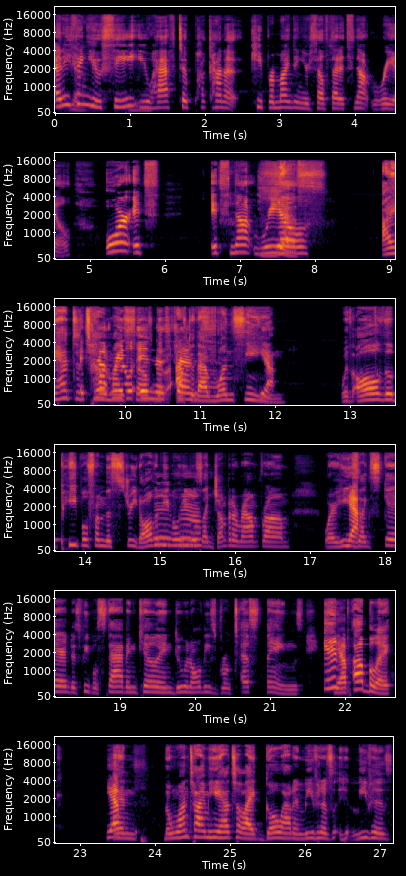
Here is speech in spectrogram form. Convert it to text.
anything Yes. you see, Mhm. you have to p- kind of keep reminding yourself that it's not real, or it's it's not real. Yes. I had to It's tell myself in the that after that one scene yeah. with all the people from the street, all the people he was Mhm. like jumping around from, where he's Yeah. like scared, there's people stabbing, killing, doing all these grotesque things in Yep. public. Yep. And the one time he had to like go out and leave his leave his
